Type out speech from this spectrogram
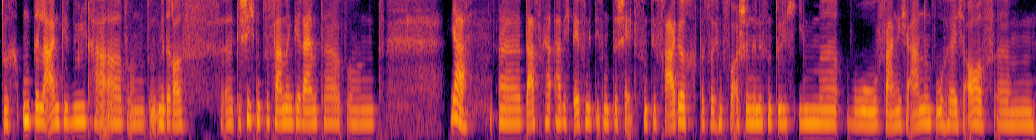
durch Unterlagen gewühlt habe und, und mir daraus äh, Geschichten zusammengereimt habe. Und ja, das habe ich definitiv unterschätzt. Und die Frage auch bei solchen Forschungen ist natürlich immer, wo fange ich an und wo höre ich auf? Ähm,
